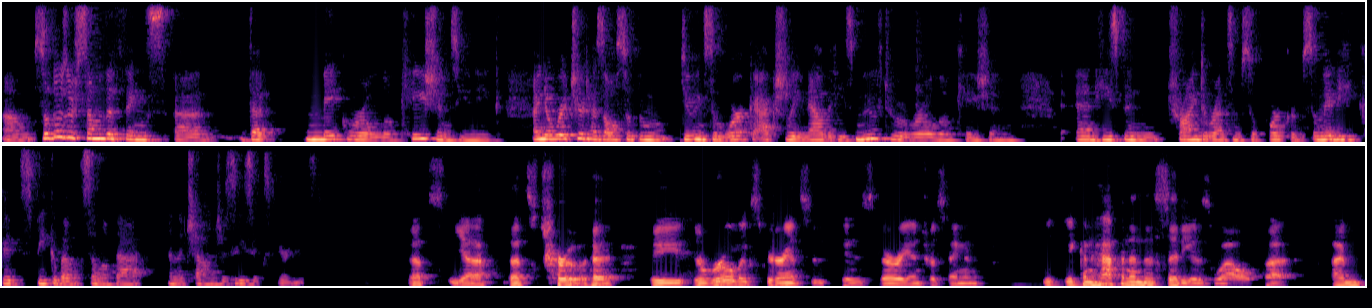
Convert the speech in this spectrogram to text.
Um, so those are some of the things uh, that make rural locations unique. I know Richard has also been doing some work actually now that he's moved to a rural location and he's been trying to run some support groups. So maybe he could speak about some of that and the challenges he's experienced. That's yeah, that's true. The the, the rural experience is, is very interesting and it, it can happen in the city as well. But I'm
